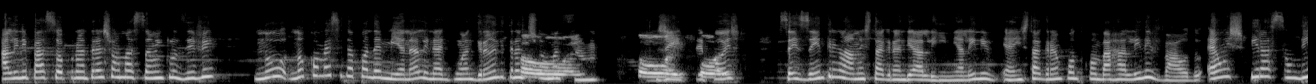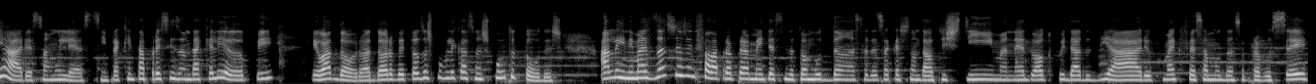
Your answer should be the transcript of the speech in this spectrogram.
a Aline passou por uma transformação, inclusive, no, no começo da pandemia, né, Aline? Uma grande transformação. Foi, foi, gente, depois vocês entrem lá no Instagram de Aline, Aline é instagram.com.br Alinevaldo. É uma inspiração diária essa mulher, assim, para quem está precisando daquele up eu adoro, adoro ver todas as publicações, curto todas. Aline, mas antes de a gente falar propriamente assim da tua mudança, dessa questão da autoestima, né, do autocuidado diário, como é que foi essa mudança para você?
